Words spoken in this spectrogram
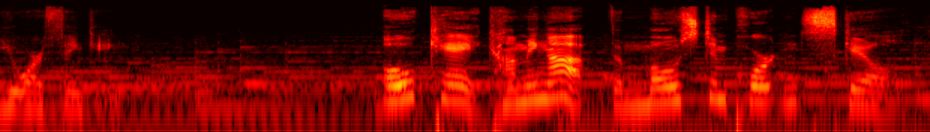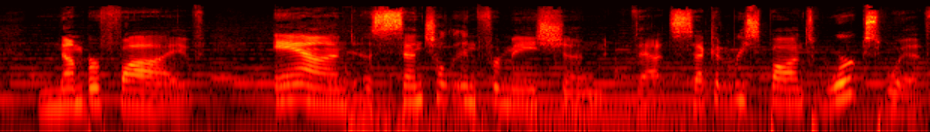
you are thinking. Okay, coming up, the most important skill, number five, and essential information that second response works with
